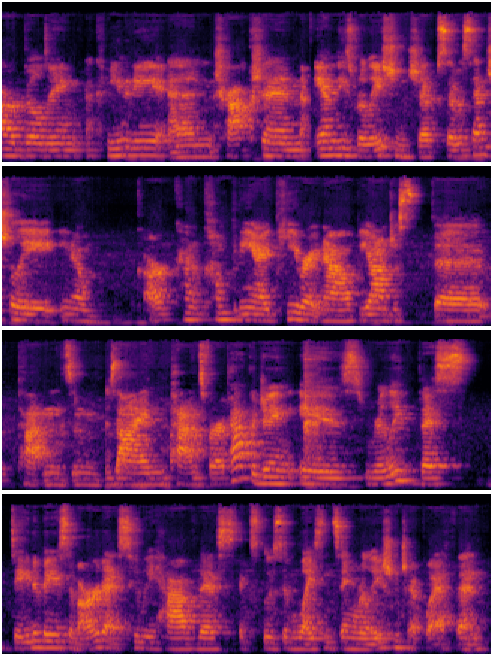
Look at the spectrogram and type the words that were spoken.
are building a community and traction and these relationships, so essentially, you know, our kind of company IP right now, beyond just the patents and design patents for our packaging, is really this database of artists who we have this exclusive licensing relationship with. And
